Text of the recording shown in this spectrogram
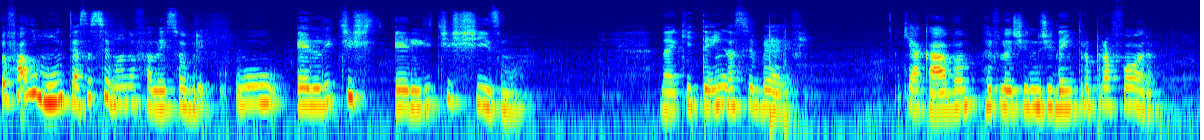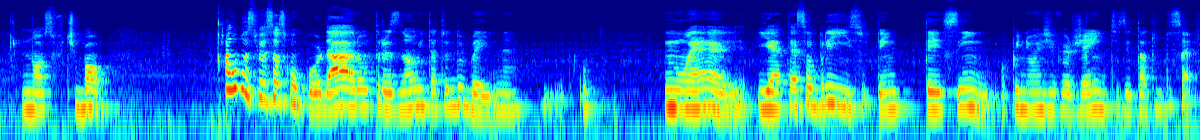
eu falo muito, essa semana eu falei sobre o elitis, elitichismo né, que tem na CBF, que acaba refletindo de dentro para fora no nosso futebol. Algumas pessoas concordaram, outras não, e tá tudo bem, né? Não é. E é até sobre isso. Tem ter, sim, opiniões divergentes e tá tudo certo.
